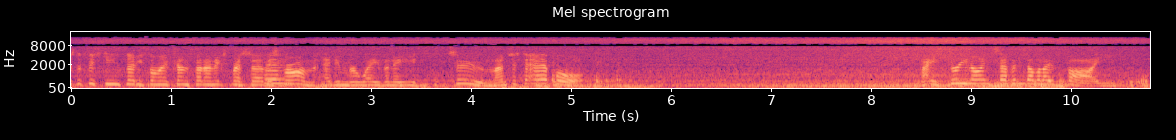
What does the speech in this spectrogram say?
Departing out now is the 1535 Transpennine Express service from Edinburgh Waverley to Manchester Airport. That is 397005.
